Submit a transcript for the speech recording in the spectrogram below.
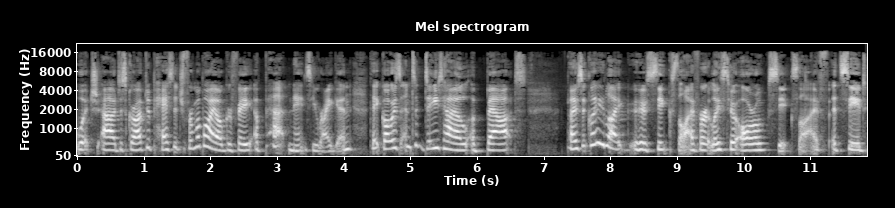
which uh, described a passage from a biography about Nancy Reagan that goes into detail about basically like her sex life, or at least her oral sex life. It said,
